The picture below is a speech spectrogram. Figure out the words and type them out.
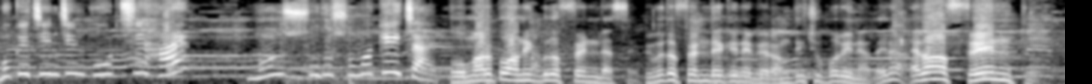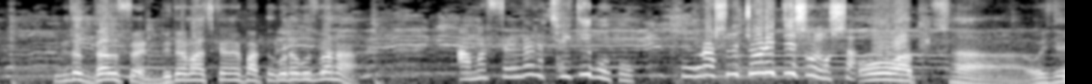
বুকে চিনচিন করছে হায়! মন শুধু সোমাকেই চায়। তোমার তো অনেকগুলো ফ্রেন্ড আছে। তুমি তো ফ্রেন্ডদেরকে নেবে আমি কিছু বলি না তাই না? এবং ফ্রেন্ড তো। তুমি তো গার্লফ্রেন্ড দুটোর মাঝখানে পার্থক্যটা বুঝবে না? আমার ফ্রেন্ডরা না ঠিকই বলব। ওর আসলে চরিত্রের সমস্যা। ও আচ্ছা ওই যে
